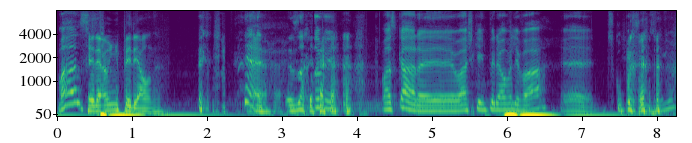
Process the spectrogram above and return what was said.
Mas. Imperial e Imperial, né? É, exatamente. Mas, cara, é, eu acho que a Imperial vai levar. É, desculpa, Samzinho.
